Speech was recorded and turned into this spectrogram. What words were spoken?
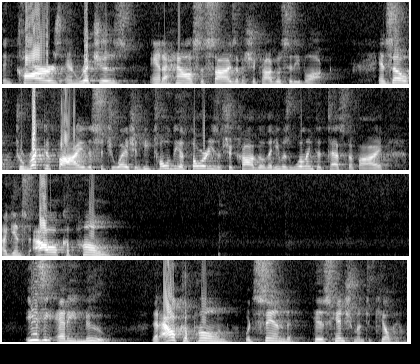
than cars and riches and a house the size of a Chicago city block. And so, to rectify the situation, he told the authorities of Chicago that he was willing to testify against Al Capone. Easy Eddie knew that Al Capone would send his henchmen to kill him.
